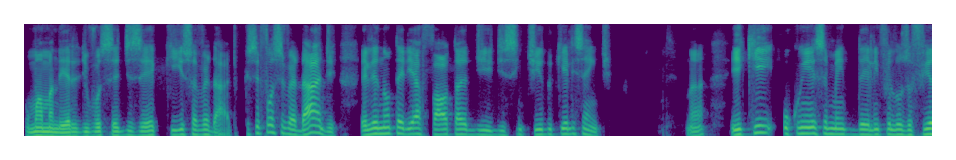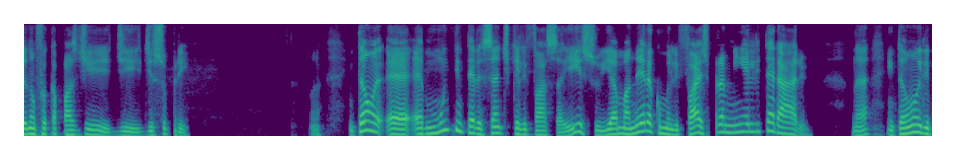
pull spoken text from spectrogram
uma maneira de você dizer que isso é verdade, porque se fosse verdade ele não teria a falta de, de sentido que ele sente, né? E que o conhecimento dele em filosofia não foi capaz de, de, de suprir. Né? Então, é, é muito interessante que ele faça isso, e a maneira como ele faz, para mim, é literário. Né? Então, ele,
